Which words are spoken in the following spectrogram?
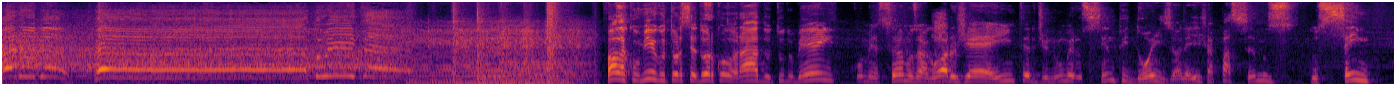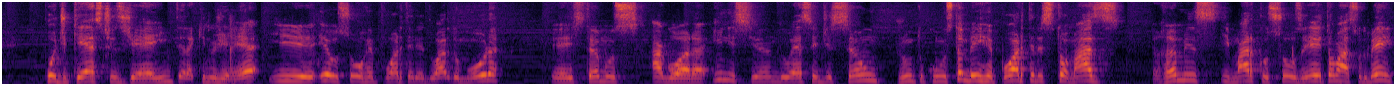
é no gol. É... Fala comigo, torcedor colorado, tudo bem? Começamos agora o GE Inter de número 102. Olha aí, já passamos dos 100 podcasts GE Inter aqui no GE. E eu sou o repórter Eduardo Moura. Eh, estamos agora iniciando essa edição junto com os também repórteres Tomás Rames e Marco Souza. E aí, Tomás, tudo bem?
